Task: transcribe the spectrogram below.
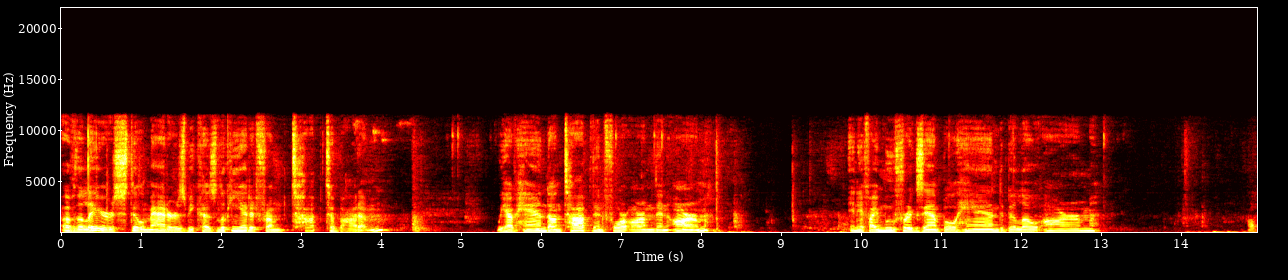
of the layers still matters because looking at it from top to bottom, we have hand on top, then forearm, then arm. And if I move, for example, hand below arm, I'll,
